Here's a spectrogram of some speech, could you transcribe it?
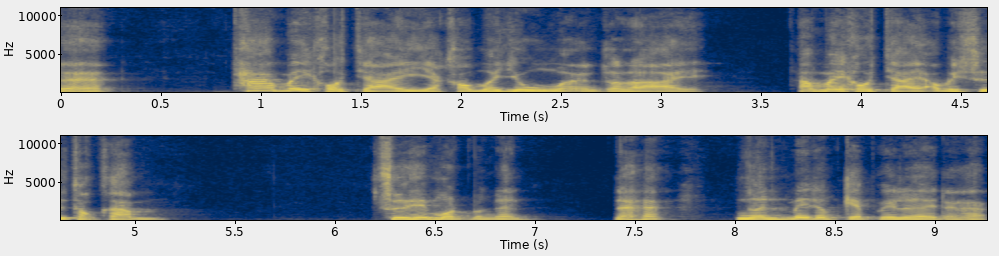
นะฮะถ้าไม่เข้าใจอย่าเข้ามายุ่งว่าอันตราย ถ้าไม่เข้าใจเอาไปซื้อทองคำซื้อให้หมดเหมือนกันนะฮะเงินไม่ต้องเก็บไว้เลยนะครับ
